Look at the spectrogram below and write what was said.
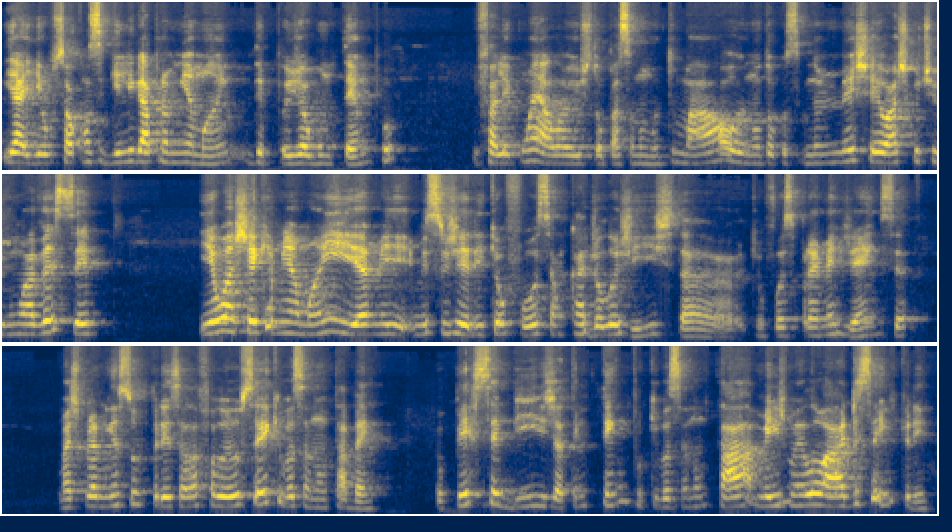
E aí eu só consegui ligar para minha mãe depois de algum tempo e falei com ela: eu estou passando muito mal, eu não estou conseguindo me mexer, eu acho que eu tive um AVC. E eu achei que a minha mãe ia me, me sugerir que eu fosse a um cardiologista, que eu fosse para emergência. Mas, para minha surpresa, ela falou: Eu sei que você não está bem. Eu percebi, já tem tempo que você não está, mesmo Eloá de sempre.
